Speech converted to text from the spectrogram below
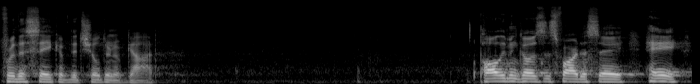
for the sake of the children of God. Paul even goes as far to say, hey,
